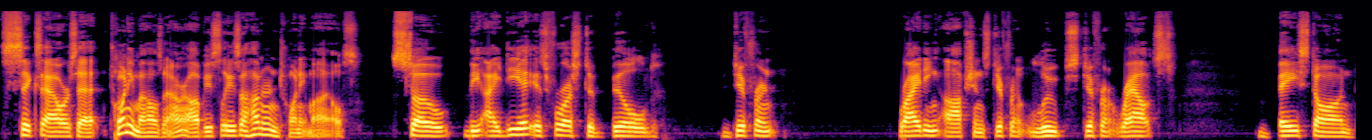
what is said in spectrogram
Six hours at 20 miles an hour, obviously, is 120 miles. So, the idea is for us to build different riding options, different loops, different routes based on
